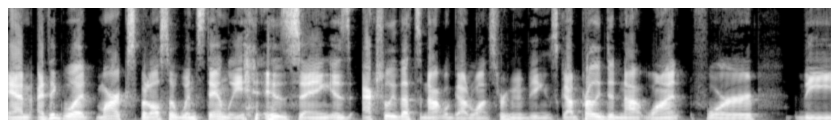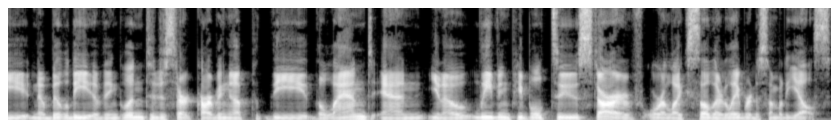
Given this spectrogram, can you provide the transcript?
And I think what Marx, but also Winstanley, is saying is actually that's not what God wants for human beings. God probably did not want for the nobility of England to just start carving up the the land and you know leaving people to starve or like sell their labor to somebody else.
